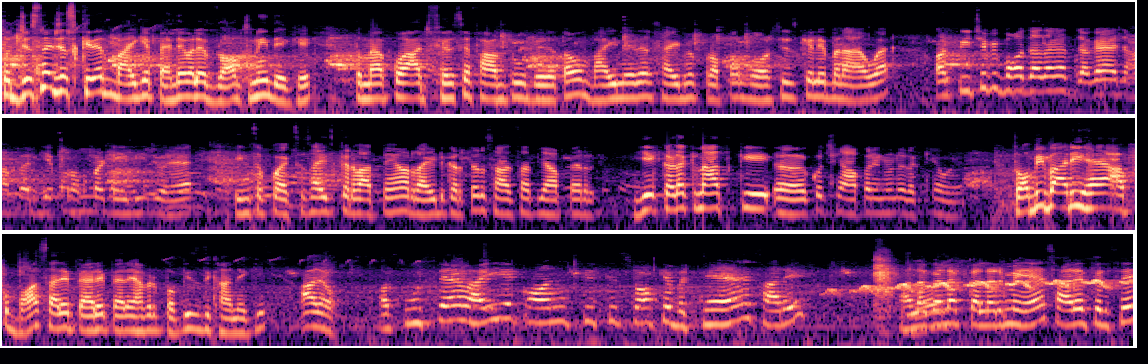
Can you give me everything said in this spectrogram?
तो जिसने जसकिरत भाई के पहले वाले ब्लॉग्स नहीं देखे तो मैं आपको आज फिर से फार्म टूर दे देता हूँ। भाई ने इधर साइड में प्रॉपर हॉर्सेज के लिए बनाया हुआ है। और पीछे भी बहुत ज़्यादा जगह है जहाँ पर ये प्रॉपर डेली जो है इन सबको एक्सरसाइज करवाते हैं और राइड करते हैं और साथ साथ यहाँ पर ये कड़कनाथ के अ, कुछ यहाँ पर इन्होंने रखे हुए हैं। तो अभी बारी है आपको बहुत सारे प्यारे प्यारे यहाँ पर पपीज़ दिखाने की। आ जाओ और पूछते हैं भाई ये कौन किस किस स्टॉक के बच्चे हैं सारे? अलग अलग कलर में है सारे फिर से।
